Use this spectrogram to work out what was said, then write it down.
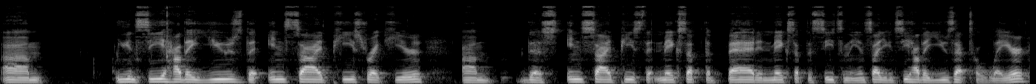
Um, you can see how they use the inside piece right here um, this inside piece that makes up the bed and makes up the seats on the inside. You can see how they use that to layer.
